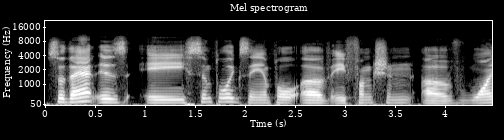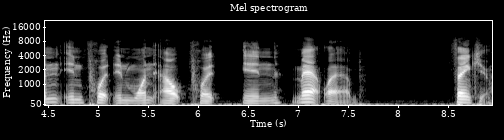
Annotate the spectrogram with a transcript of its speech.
So that is a simple example of a function of one input and one output in MATLAB. Thank you.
